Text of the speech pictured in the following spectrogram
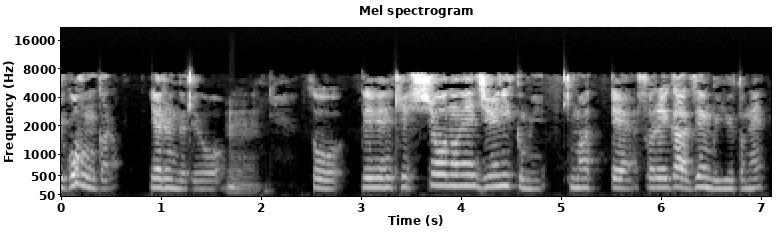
25分からやるんだけど、うん。そう。で、決勝のね、12組決まって、それが全部言うとね、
